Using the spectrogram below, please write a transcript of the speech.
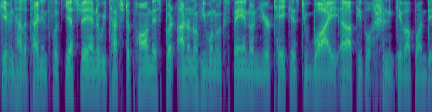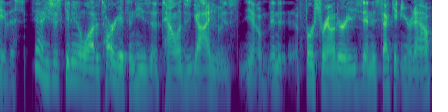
Given how the Titans looked yesterday, I know we touched upon this, but I don't know if you want to expand on your take as to why uh, people shouldn't give up on Davis. Yeah, he's just getting a lot of targets, and he's a talented guy who is, you know, in a first rounder. He's in his second year now.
